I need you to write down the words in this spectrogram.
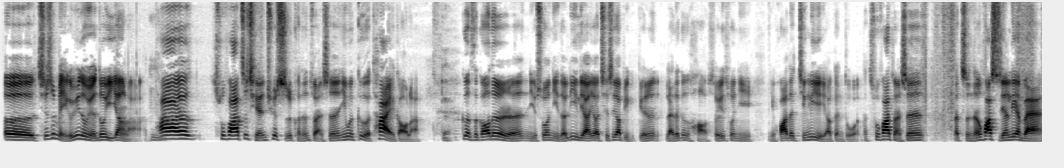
呃，其实每个运动员都一样啦，他出发之前确实可能转身，因为个太高了。对，个子高的人，你说你的力量要其实要比别人来的更好，所以说你你花的精力也要更多。那出发转身，那只能花时间练呗。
